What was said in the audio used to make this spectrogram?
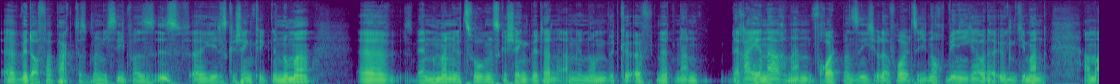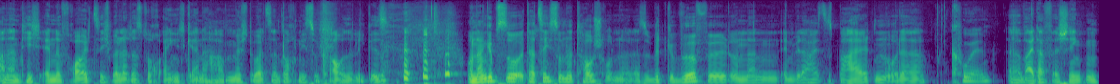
äh, wird auch verpackt, dass man nicht sieht, was es ist. Äh, jedes Geschenk kriegt eine Nummer. Äh, es werden Nummern gezogen, das Geschenk wird dann angenommen, wird geöffnet und dann der Reihe nach und dann freut man sich oder freut sich noch weniger oder irgendjemand am anderen Tischende freut sich, weil er das doch eigentlich gerne haben möchte, weil es dann doch nicht so grauselig ist. und dann gibt's so tatsächlich so eine Tauschrunde. Also wird gewürfelt und dann entweder heißt es behalten oder Cool. äh, weiter verschenken.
